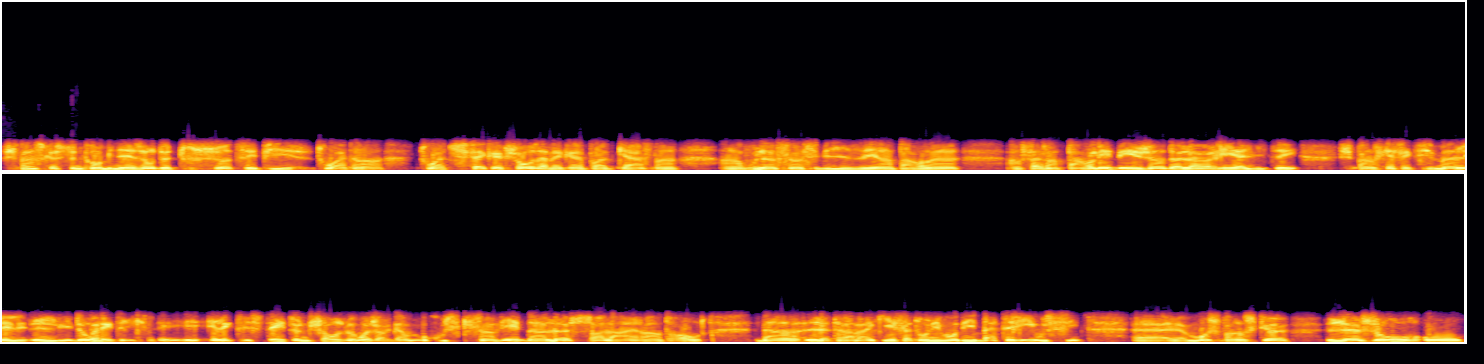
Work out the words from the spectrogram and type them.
Je pense que c'est une combinaison de tout ça, tu sais. Puis toi, toi, tu fais quelque chose avec un podcast en, en voulant sensibiliser, en parlant, en faisant parler des gens de leur réalité. Je pense qu'effectivement, l'hydroélectricité est une chose, mais moi, je regarde beaucoup ce qui s'en vient dans le solaire, entre autres, dans le travail qui est fait au niveau des batteries aussi. Euh, moi, je pense que le jour où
